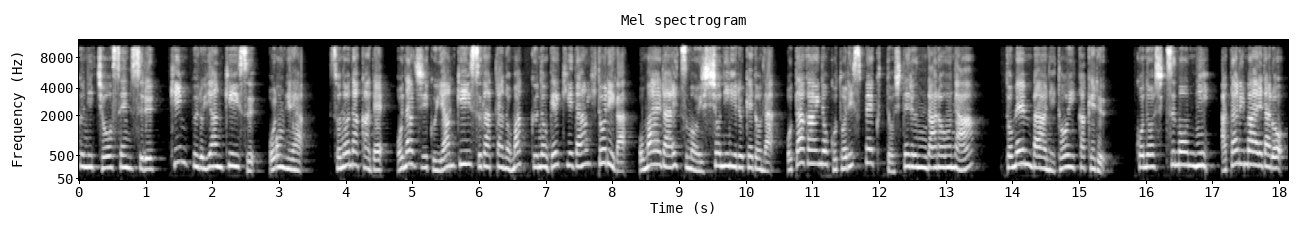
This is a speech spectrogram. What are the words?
画に挑戦する、キンプルヤンキース、オンエア。その中で、同じくヤンキー姿のマックの劇団一人が、お前らいつも一緒にいるけどな、お互いのことリスペクトしてるんだろうなとメンバーに問いかける。この質問に、当たり前だろ。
